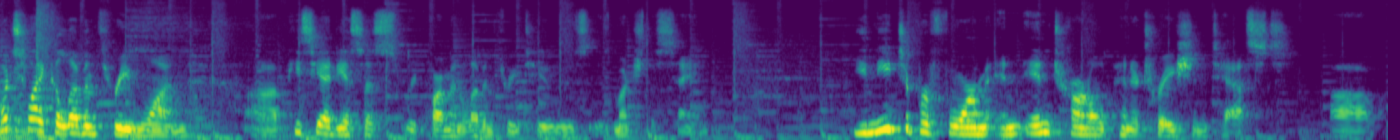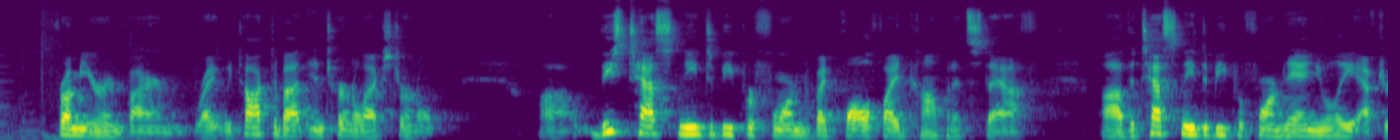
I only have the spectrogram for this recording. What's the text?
much like 1131, uh, PCI DSS requirement 11.3.2 is, is much the same. You need to perform an internal penetration test uh, from your environment, right? We talked about internal, external. Uh, these tests need to be performed by qualified, competent staff. Uh, the tests need to be performed annually after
